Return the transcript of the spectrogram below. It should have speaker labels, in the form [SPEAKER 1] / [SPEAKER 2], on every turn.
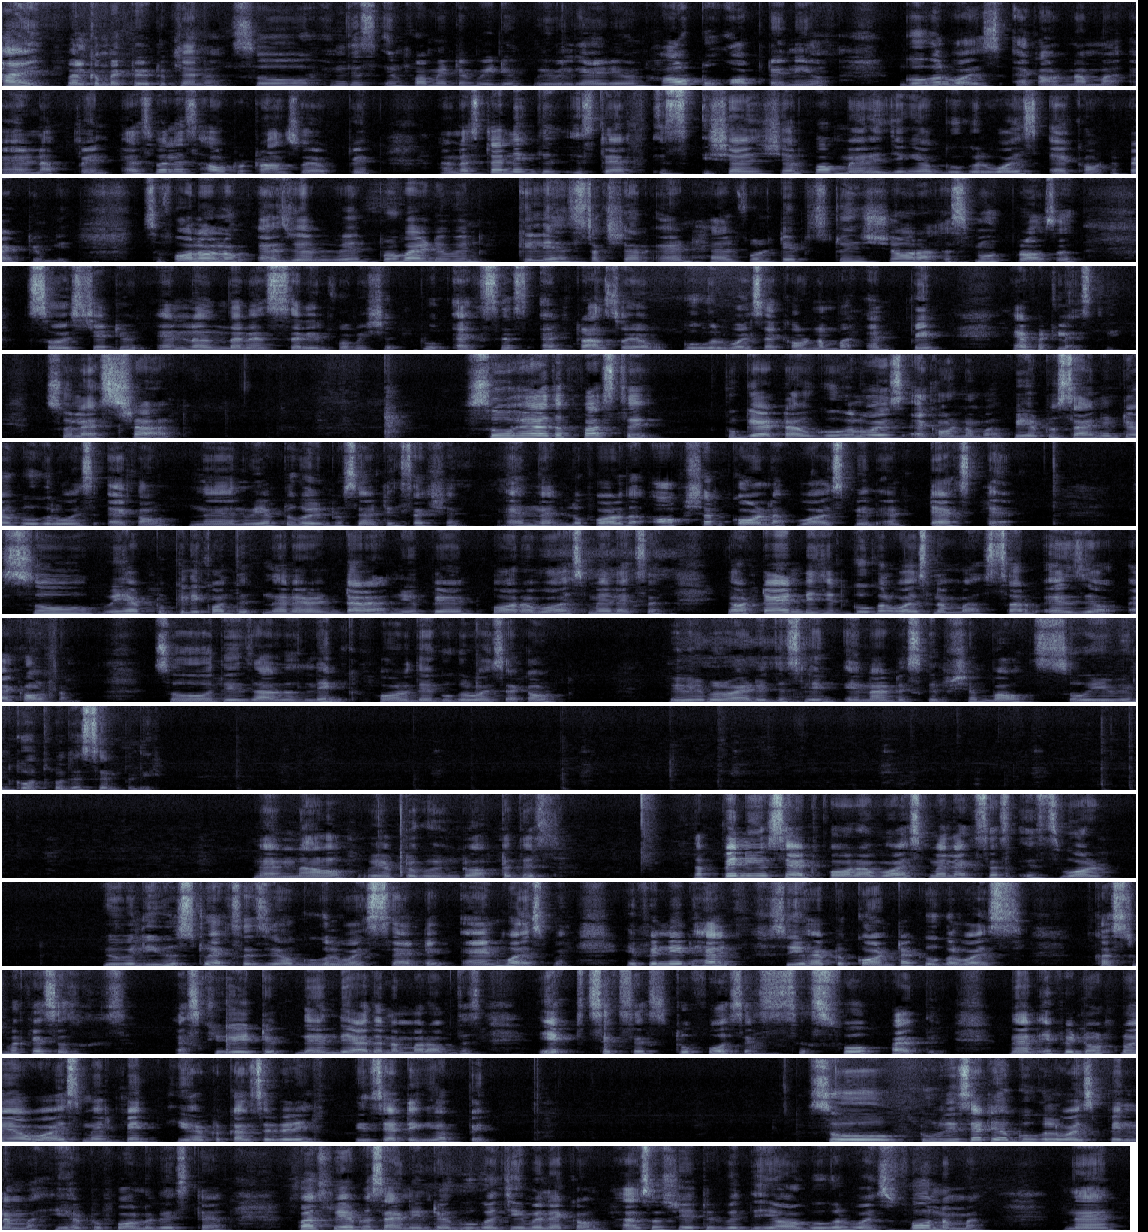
[SPEAKER 1] Hi, welcome back to YouTube channel. So in this informative video, we will guide you on how to obtain your Google Voice account number and a PIN as well as how to transfer your PIN. Understanding this step is essential for managing your Google Voice account effectively. So follow along as well. We'll provide you with clear instruction and helpful tips to ensure a smooth process so stay tuned and learn the necessary information to access and transfer your Google Voice account number and PIN effortlessly. So let's start. So here the first thing to get a Google Voice account number, we have to sign into your Google Voice account. Then we have to go into settings section and then look for the option called a voicemail and text tab. So we have to click on this, then enter a new PIN for a voicemail access. Your 10 digit Google Voice number serve as your account number. So these are the link for the Google Voice account. We will provide you this link in our description box. So you will go through this simply. Then now we have to go into after this. The PIN you set for a voicemail access is what you will use to access your Google Voice setting and voicemail. If you need help, so you have to contact Google Voice customer care executive. Then they are the number of this 866-246-6453. Then if you don't know your voicemail pin, you have to consider resetting your pin. So to reset your Google Voice PIN number, you have to follow this step. First, we have to sign into a Google Gmail account associated with your Google Voice phone number. Then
